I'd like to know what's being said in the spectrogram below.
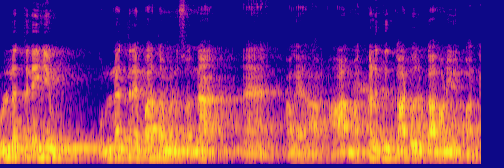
உள்ளத்திலேயும் உள்ளத்தில் பார்த்தோம்னு சொன்னால் அவங்க ஆ- மக்களுக்கு காட்டுவதற்காக நிற்பாங்க.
